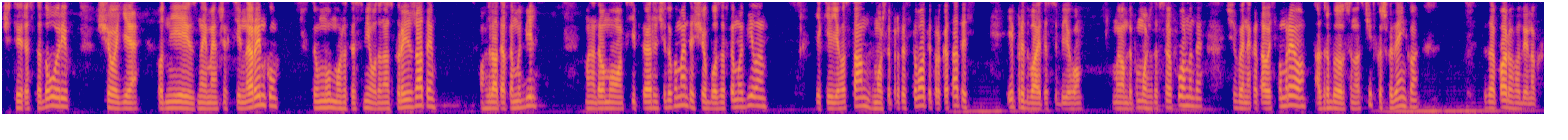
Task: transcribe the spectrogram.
400 доларів, що є однією з найменших цін на ринку. Тому можете сміло до нас приїжджати, оглядати автомобіль. Ми надамо вам всі підтверджуючі документи, що було з автомобілем, який його стан, зможете протестувати, прокататись і придбайте собі його. Ми вам допоможете все оформити, щоб ви не катались по МРЕО, а зробили все у нас чітко, швиденько за пару годинок.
